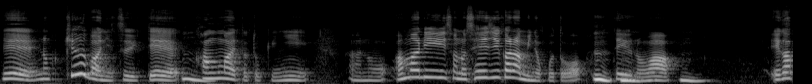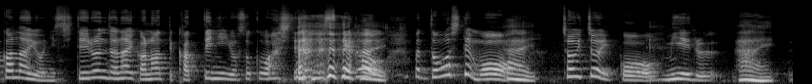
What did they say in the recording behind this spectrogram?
でなんかキューバについてうん考えた時に、あのあまりその政治絡みのことうんっていうのはうん描かないようにしてるんじゃないかなって勝手に予測はしてるんですけど、はいまあ、どうしてもはい。ちょいちょいこう見える、はい。あ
